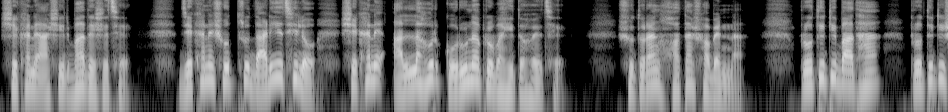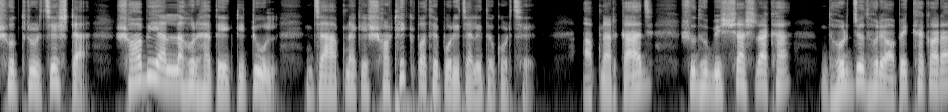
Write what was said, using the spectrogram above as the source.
সেখানে আশীর্বাদ এসেছে। যেখানে শত্রু দাঁড়িয়েছিল সেখানে আল্লাহর করুণা প্রবাহিত হয়েছে। সুতরাং হতাশ হবেন না। প্রতিটি বাধা, প্রতিটি শত্রুর চেষ্টা, সবই আল্লাহর হাতে একটি টুল, যা আপনাকে সঠিক পথে পরিচালিত করছে। আপনার কাজ শুধু বিশ্বাস রাখা, ধৈর্য ধরে অপেক্ষা করা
